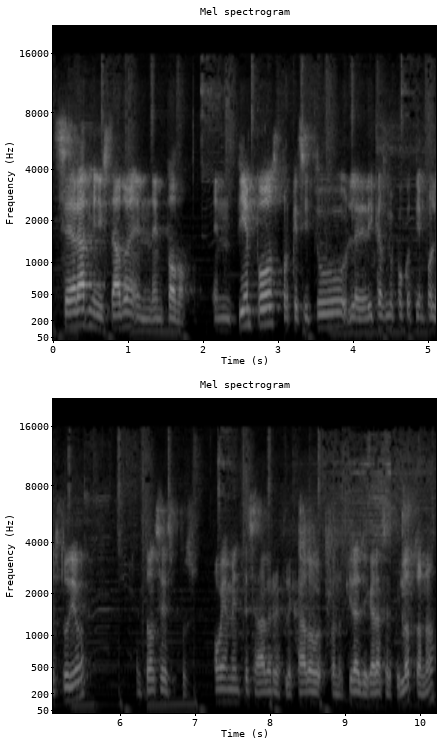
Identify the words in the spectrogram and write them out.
ser administrado en, en, todo, en tiempos, porque si tú le dedicas muy poco tiempo al estudio, entonces, pues obviamente se va a ver reflejado cuando quieras llegar a ser piloto, ¿no?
